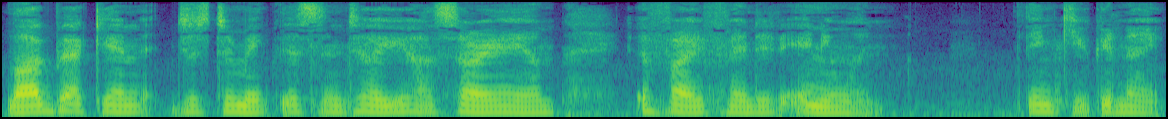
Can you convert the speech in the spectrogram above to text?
log back in just to make this and tell you how sorry I am if I offended anyone. Thank you. Good night.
